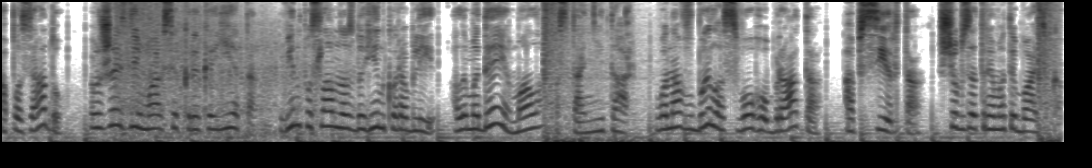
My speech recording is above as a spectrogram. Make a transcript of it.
а позаду вже здіймався крик Аєта. Він послав наздогін кораблі, але Медея мала останній дар. Вона вбила свого брата Апсірта, щоб затримати батька.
